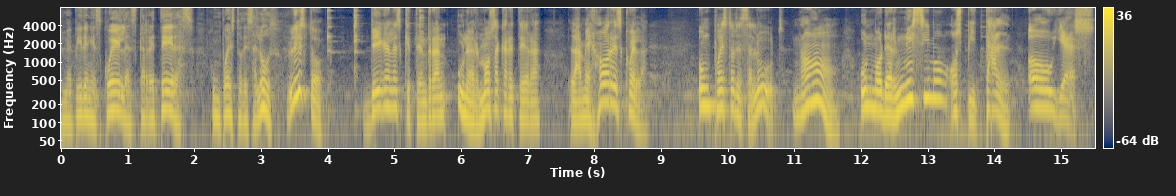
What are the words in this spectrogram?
Me piden escuelas, carreteras, un puesto de salud. Listo. Dígales que tendrán una hermosa carretera, la mejor escuela, un puesto de salud. No, un modernísimo hospital. Oh, yes.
